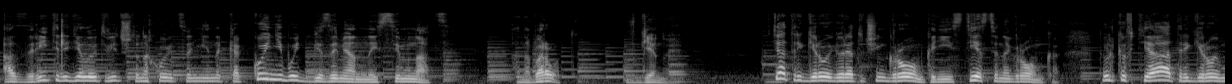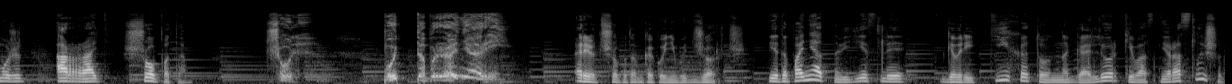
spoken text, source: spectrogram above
а зрители делают вид, что находятся не на какой-нибудь безымянной 17, а наоборот, в Генуе. В театре герои говорят очень громко, неестественно громко. Только в театре герой может орать шепотом. «Джулия, будь добра, не ори!» Орет шепотом какой-нибудь Джордж. И это понятно, ведь если говорить тихо, то на галерке вас не расслышат.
